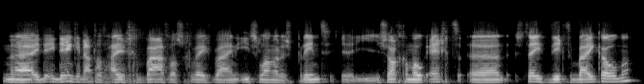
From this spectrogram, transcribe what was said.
Nee, ik- ik denk inderdaad dat hij gebaat was geweest bij een iets langere sprint. Je, je zag hem ook echt eh, steeds dichterbij komen.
